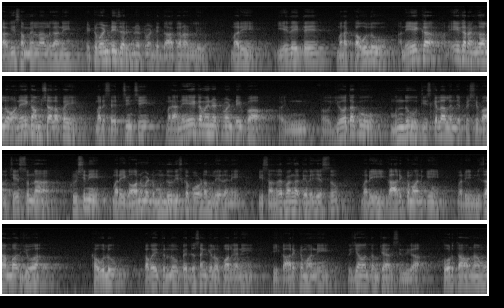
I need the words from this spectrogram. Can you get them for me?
కవి సమ్మేళనాలు కానీ ఎటువంటి జరిపినటువంటి దాఖలాలు లేవు. మరి ఏదైతే మన కవులు అనేక అనేక రంగాల్లో అనేక అంశాలపై మరి చర్చించి మరి అనేకమైనటువంటి యువతకు ముందు తీసుకెళ్ళాలని చెప్పేసి వాళ్ళు చేస్తున్న కృషిని మరి గవర్నమెంట్ ముందుకు తీసుకుపోవడం లేదని ఈ సందర్భంగా తెలియజేస్తూ మరి ఈ కార్యక్రమానికి మరి నిజామాబాద్ యువ కవులు కవయిత్రులు పెద్ద సంఖ్యలో పాల్గొని ఈ కార్యక్రమాన్ని విజయవంతం చేయాల్సిందిగా కోరుతా ఉన్నాము.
